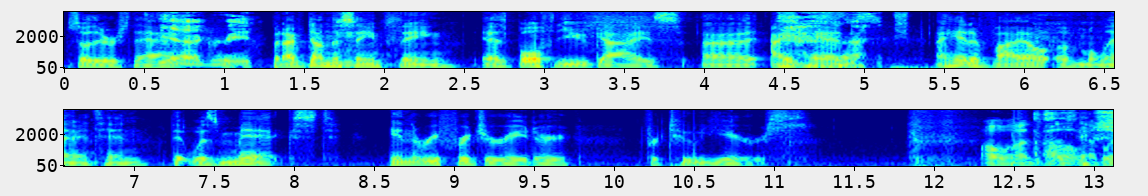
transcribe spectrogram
So there's that. Yeah, agreed. But I've done the mm-hmm. same thing as both of you guys. Uh, I had I had a vial of melanotan that was mixed in the refrigerator for two years. Oh, that's, oh, definitely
